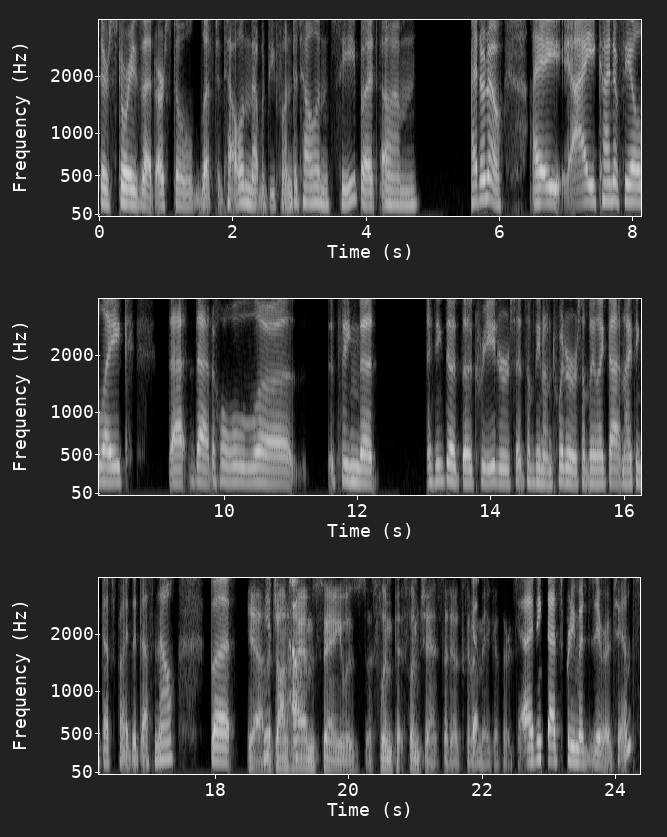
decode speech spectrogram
There's stories that are still left to tell, and that would be fun to tell and see. But um, I don't know. I I kind of feel like that that whole uh thing that I think that the creator said something on Twitter or something like that, and I think that's probably the death knell. But yeah the john um, hyams saying it was a slim slim chance that it's going to Yeah. make a third season I think that's pretty much zero chance.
